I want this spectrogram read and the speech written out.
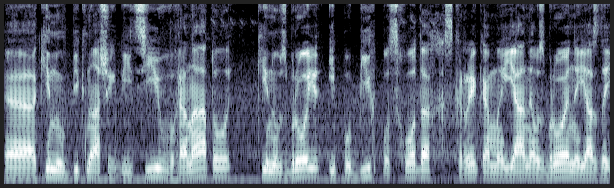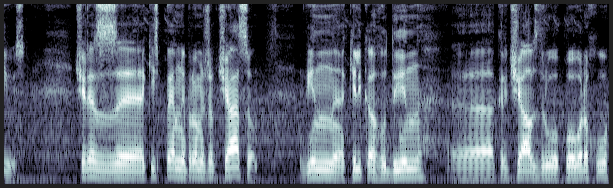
е, кинув бік наших бійців гранату, кинув зброю і побіг по сходах з криками Я не озброєний, я здаюсь. Через е, якийсь певний проміжок часу він кілька годин е, кричав з другого поверху,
